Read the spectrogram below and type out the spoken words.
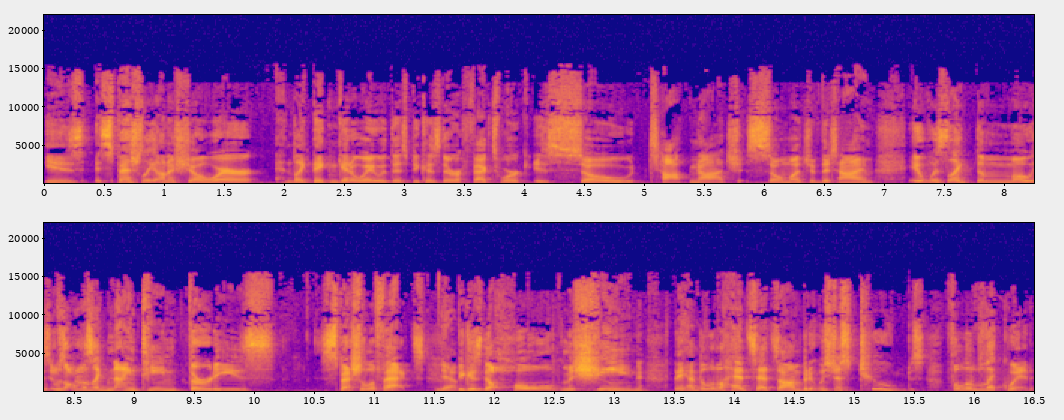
is especially on a show where and like they can get away with this because their effects work is so top notch so much of the time. It was like the most it was almost like 1930s special effects. Yeah. because the whole machine they had the little headsets on but it was just tubes full of liquid.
